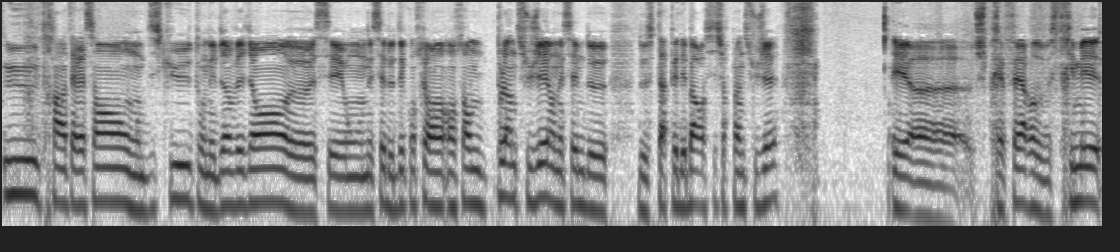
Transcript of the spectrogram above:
ultra intéressants, on discute, on est bienveillant, on essaie de déconstruire en- ensemble plein de sujets, on essaie de, de se taper des barres aussi sur plein de sujets. Et euh, je préfère streamer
